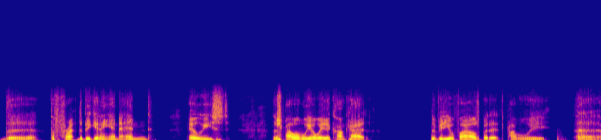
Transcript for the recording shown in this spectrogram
the the front, the beginning and end at least. There's probably a way to concat the video files, but it's probably uh,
